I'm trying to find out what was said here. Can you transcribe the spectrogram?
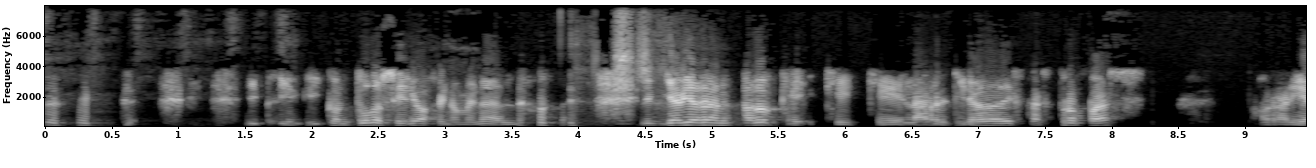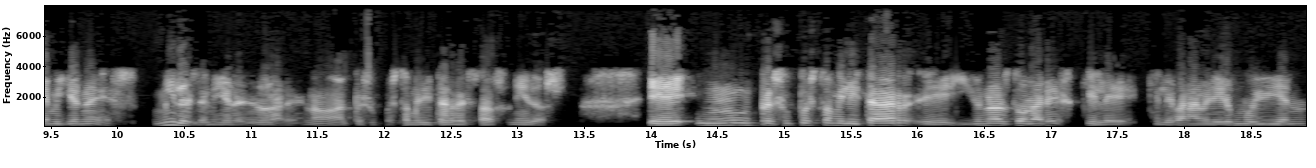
y, y, y, con todo se lleva fenomenal, ¿no? ya había adelantado que, que, que, la retirada de estas tropas ahorraría millones, miles de millones de dólares, ¿no? Al presupuesto militar de Estados Unidos. Eh, un presupuesto militar eh, y unos dólares que le, que le van a venir muy bien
